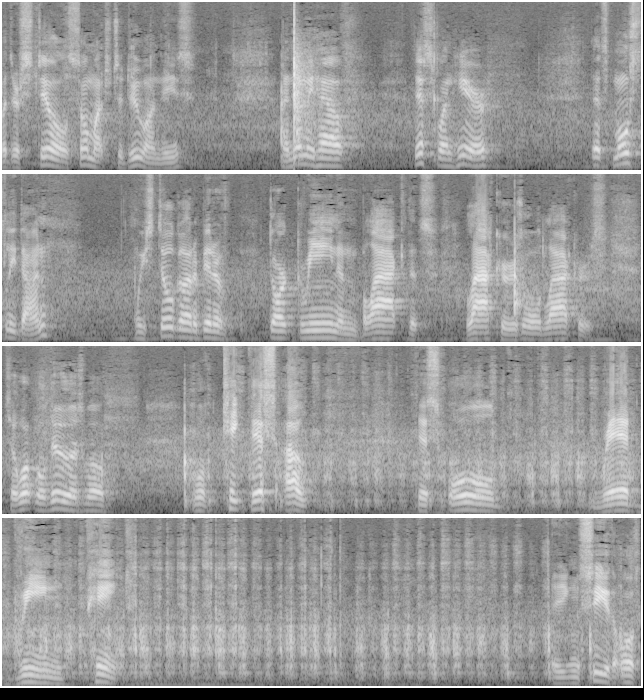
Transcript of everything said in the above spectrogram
But there's still so much to do on these. And then we have this one here that's mostly done. We still got a bit of dark green and black that's lacquers, old lacquers. So what we'll do is we'll we'll take this out, this old red green paint. You can see the, old,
